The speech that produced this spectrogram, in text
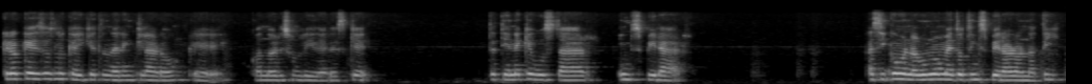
creo que eso es lo que hay que tener en claro que cuando eres un líder, es que te tiene que gustar inspirar, así como en algún momento te inspiraron a ti.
